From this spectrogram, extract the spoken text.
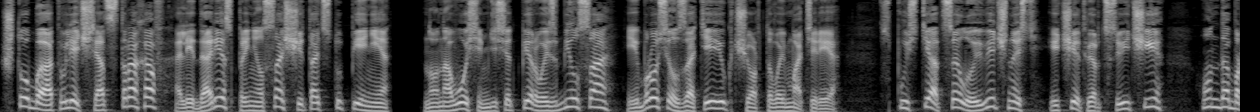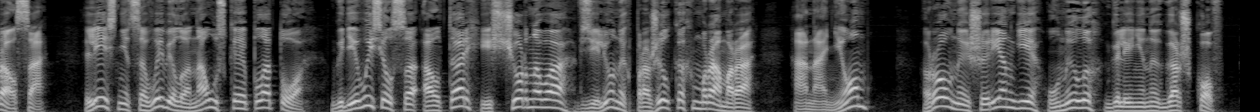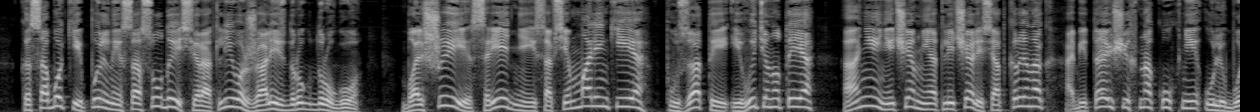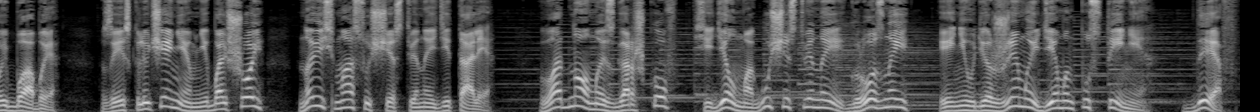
Чтобы отвлечься от страхов, ледорез принялся считать ступени, но на 81-й сбился и бросил затею к чертовой матери. Спустя целую вечность и четверть свечи он добрался. Лестница вывела на узкое плато, где высился алтарь из черного в зеленых прожилках мрамора, а на нем ровные шеренги унылых глиняных горшков. Кособокие пыльные сосуды сиротливо жались друг к другу. Большие, средние и совсем маленькие, пузатые и вытянутые, они ничем не отличались от крынок, обитающих на кухне у любой бабы, за исключением небольшой, но весьма существенной детали — в одном из горшков сидел могущественный, грозный и неудержимый демон пустыни — Дев.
